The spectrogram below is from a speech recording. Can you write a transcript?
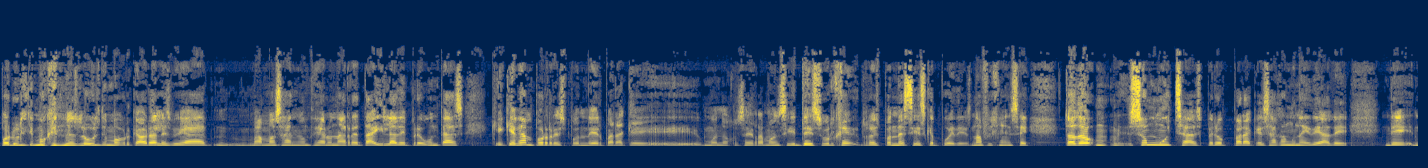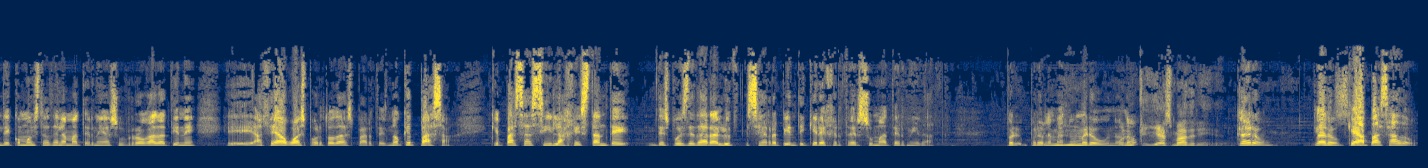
por último, que no es lo último, porque ahora les voy a, vamos a anunciar una retaíla de preguntas que quedan por responder para que, bueno, José Ramón, si te surge, responde si es que puedes, ¿no? Fíjense, todo, son muchas, pero para que se hagan una idea de, de, cómo esto de la maternidad subrogada tiene, eh, hace aguas por todas partes, ¿no? ¿Qué pasa? ¿Qué pasa si la gestante, después de dar a luz, se arrepiente y quiere ejercer su maternidad? problema número uno, ¿no? Que ya es madre. Claro. Claro, ¿qué ha pasado?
